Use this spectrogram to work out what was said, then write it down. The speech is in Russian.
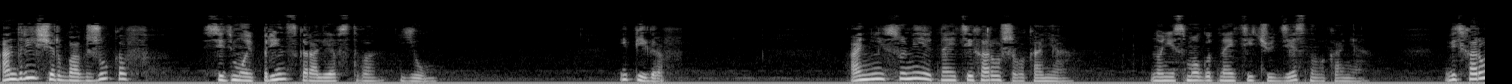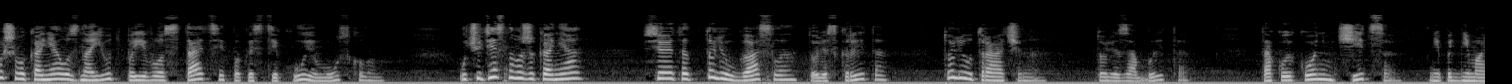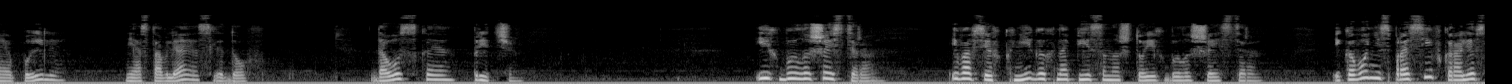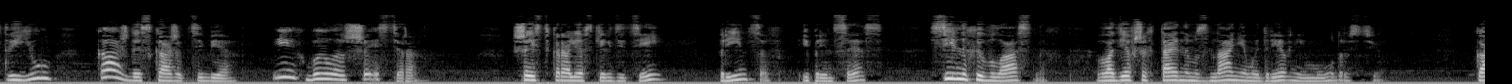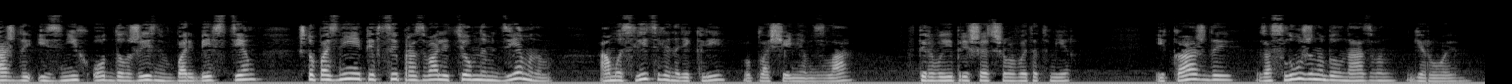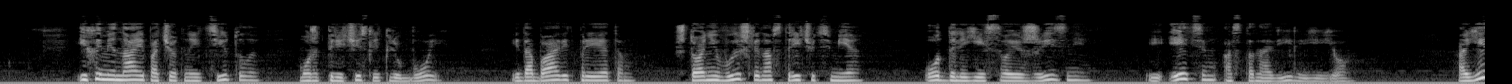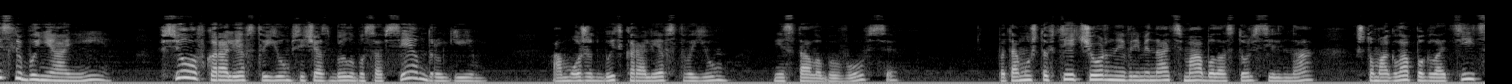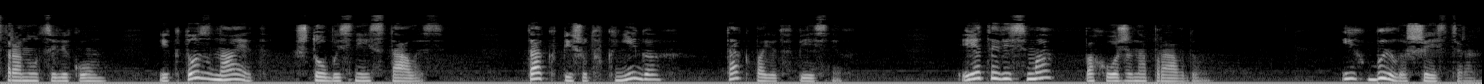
Андрей Щербак-Жуков, седьмой принц королевства Юм. Эпиграф. Они сумеют найти хорошего коня, но не смогут найти чудесного коня. Ведь хорошего коня узнают по его стати, по костяку и мускулам. У чудесного же коня все это то ли угасло, то ли скрыто, то ли утрачено, то ли забыто. Такой конь мчится, не поднимая пыли, не оставляя следов. Даосская притча Их было шестеро, и во всех книгах написано, что их было шестеро. И кого не спроси в королевстве Юм, каждый скажет тебе, их было шестеро. Шесть королевских детей, принцев и принцесс, сильных и властных, владевших тайным знанием и древней мудростью. Каждый из них отдал жизнь в борьбе с тем, что позднее певцы прозвали темным демоном, а мыслители нарекли воплощением зла, впервые пришедшего в этот мир. И каждый заслуженно был назван героем. Их имена и почетные титулы может перечислить любой и добавить при этом, что они вышли навстречу тьме, отдали ей свои жизни и этим остановили ее. А если бы не они, все в королевстве Юм сейчас было бы совсем другим, а может быть, королевство Юм не стало бы вовсе, потому что в те черные времена тьма была столь сильна, что могла поглотить страну целиком, и кто знает, что бы с ней сталось. Так пишут в книгах, так поют в песнях. И это весьма похоже на правду. Их было шестеро,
